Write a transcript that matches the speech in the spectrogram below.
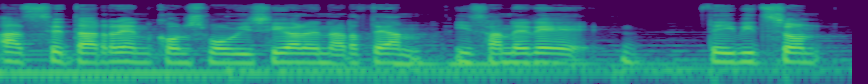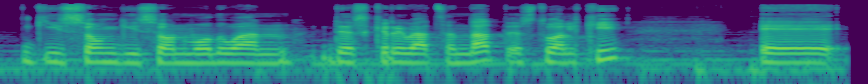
atzetarren kosmobizioaren artean. Izan ere, Davidson gizon-gizon moduan deskribatzen da, testualki, e,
